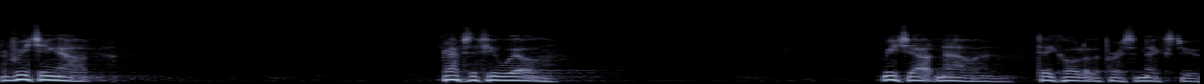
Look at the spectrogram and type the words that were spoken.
of reaching out. Perhaps, if you will, reach out now and take hold of the person next to you.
